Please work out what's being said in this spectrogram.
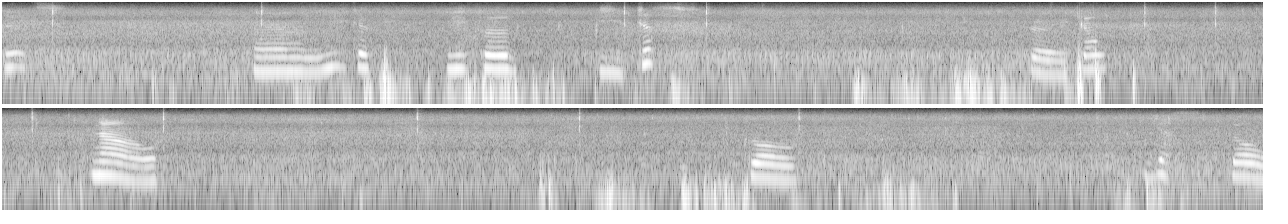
this. And we could, we could be just, there we go. Now, go. Yes, go.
